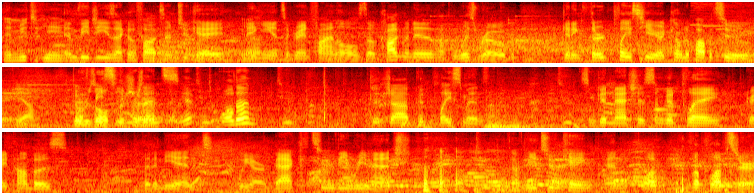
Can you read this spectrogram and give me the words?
and Mew2King. MVG's Echo Fox M2K making it to grand finals. Though Cognitive Wizrobe getting third place here at Come to Papa 2. yeah, good result FBC for sure. Yep, well done. Good job, good placement. Some good matches, some good play, great combos. But in the end, we are back to the rematch of Mew2King and Plup, the Plupster,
